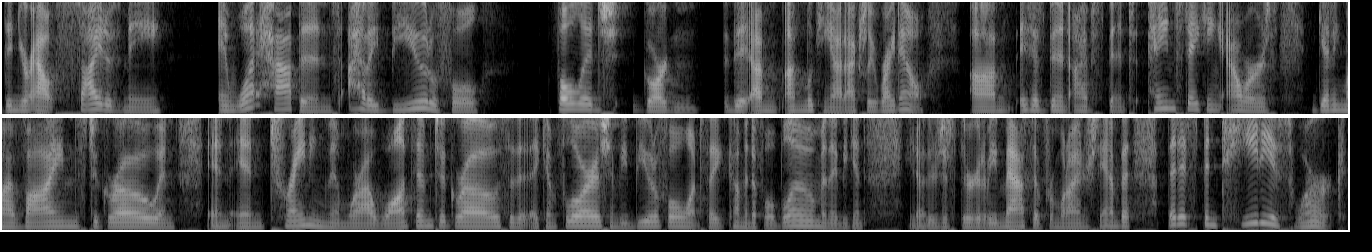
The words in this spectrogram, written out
then you're outside of me. And what happens? I have a beautiful foliage garden that I'm I'm looking at actually right now. Um, it has been I've spent painstaking hours getting my vines to grow and and and training them where I want them to grow so that they can flourish and be beautiful once they come into full bloom and they begin, you know, they're just they're going to be massive from what I understand. But but it's been tedious work.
